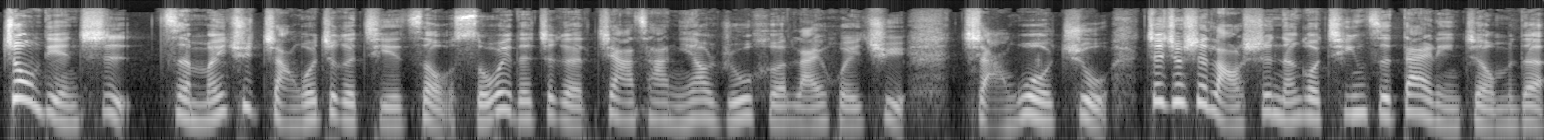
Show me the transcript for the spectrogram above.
重点是怎么去掌握这个节奏？所谓的这个价差，你要如何来回去掌握住？这就是老师能够亲自带领着我们的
